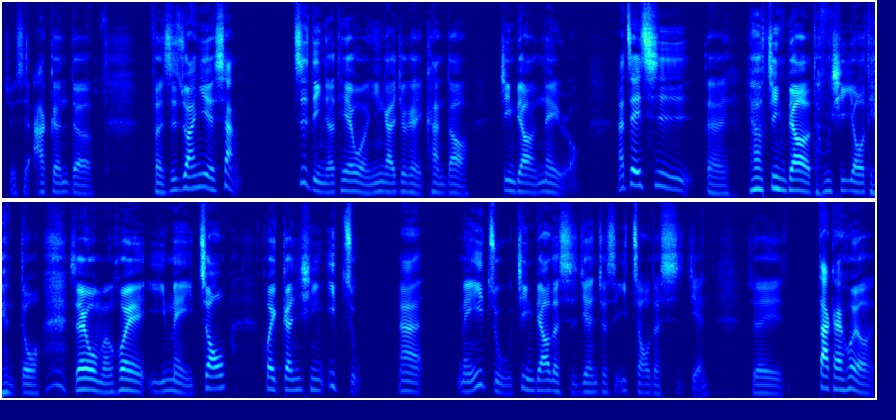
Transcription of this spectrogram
就是阿根的粉丝专业上置顶的贴文，应该就可以看到竞标的内容。那这次呃 要竞标的东西有点多，所以我们会以每周会更新一组，那每一组竞标的时间就是一周的时间，所以。大概会有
